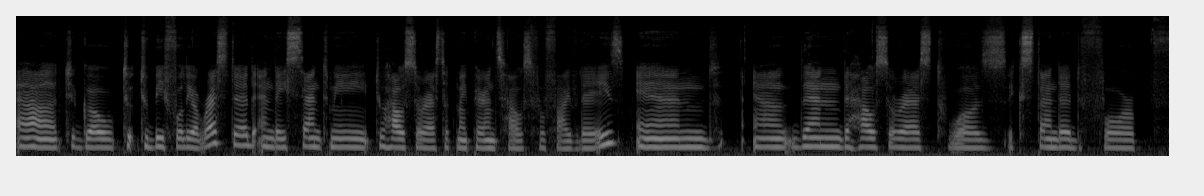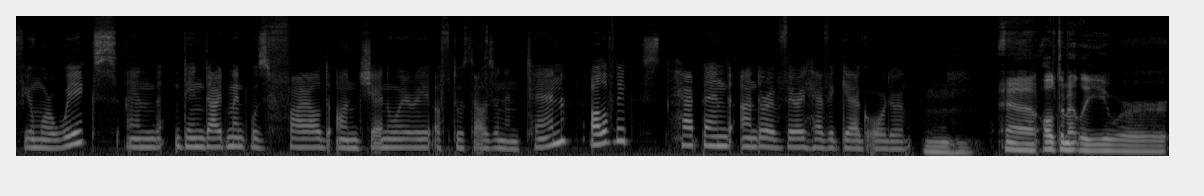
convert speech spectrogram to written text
uh, to go to, to be fully arrested, and they sent me to house arrest at my parents' house for five days. And uh, then the house arrest was extended for a few more weeks, and the indictment was filed on January of 2010. All of this happened under a very heavy gag order. Mm-hmm. Ultimately, you were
